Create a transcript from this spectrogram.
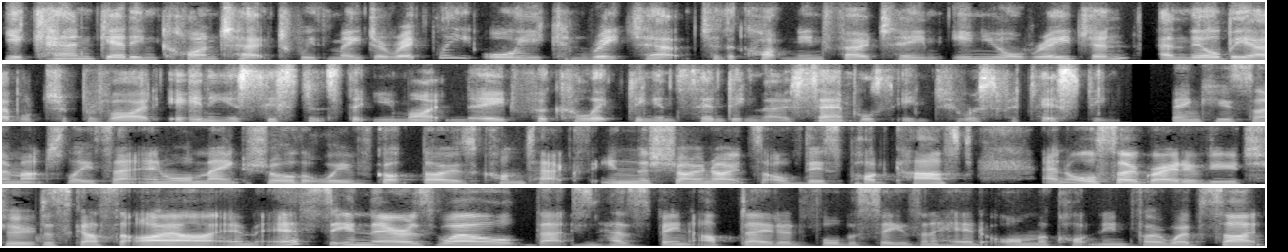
you can get in contact with me directly or you can reach out to the CottonInfo team in your region and they'll be able to provide any assistance that you might need for collecting and sending those samples in to us for testing. Thank you so much, Lisa. And we'll make sure that we've got those contacts in the show notes of this podcast. And also great of you to discuss the IRMS in there as well. That has been updated for the season ahead on the CottonInfo website.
